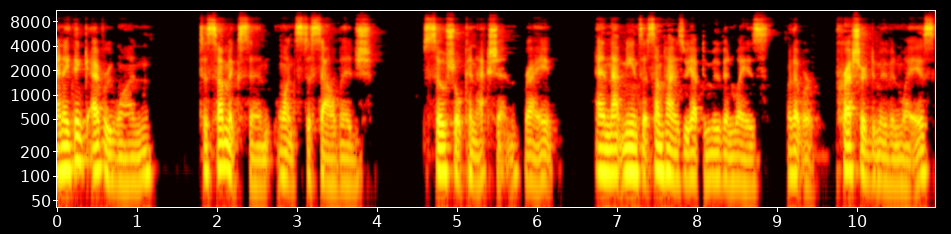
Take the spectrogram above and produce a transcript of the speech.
And I think everyone, to some extent, wants to salvage social connection, right? And that means that sometimes we have to move in ways or that we're pressured to move in ways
